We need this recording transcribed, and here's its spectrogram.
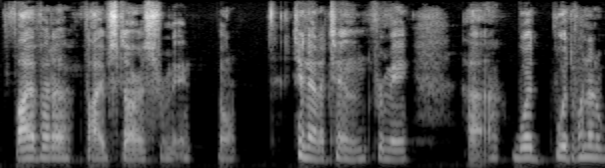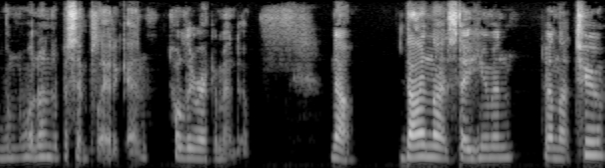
Five out of five stars for me. Well, ten out of ten for me. Uh, would would 100 percent play it again. Totally recommend it. Now, Dying Light Stay Human, Dying Light 2.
